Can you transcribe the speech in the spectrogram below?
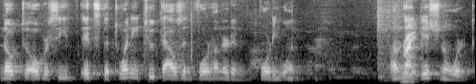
no, to oversee, it's the twenty-two thousand four hundred and forty-one on the Right. additional work.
